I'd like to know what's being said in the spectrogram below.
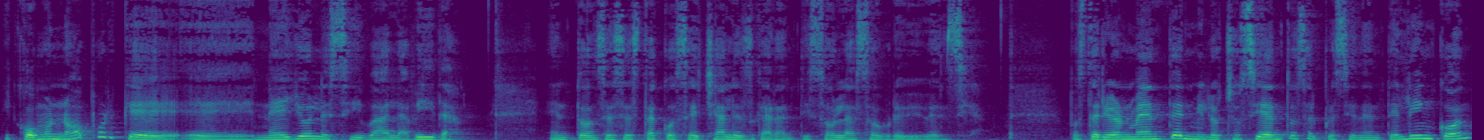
Y cómo no, porque eh, en ello les iba la vida. Entonces esta cosecha les garantizó la sobrevivencia. Posteriormente, en 1800, el presidente Lincoln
